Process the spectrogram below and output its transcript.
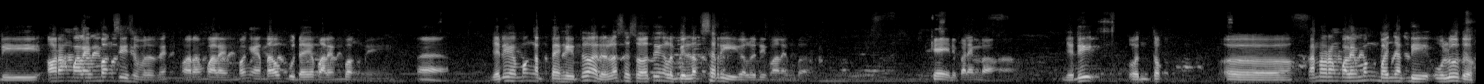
di orang Palembang sih sebenarnya. Orang Palembang yang tahu budaya Palembang nih. nah, Jadi memang ngeteh itu adalah sesuatu yang lebih luxury kalau di Palembang. Oke, di Palembang. Jadi untuk eh, kan orang Palembang banyak di Ulu tuh,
